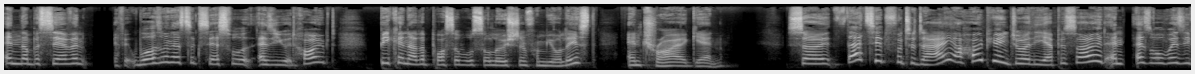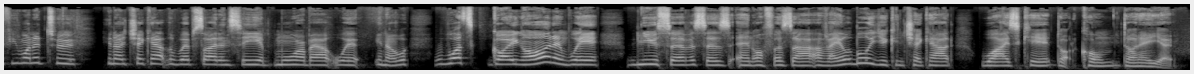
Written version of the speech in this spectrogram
And number seven, if it wasn't as successful as you had hoped, pick another possible solution from your list and try again. So that's it for today. I hope you enjoyed the episode. And as always, if you wanted to, you know, check out the website and see more about where, you know, what's going on and where new services and offers are available, you can check out wisecare.com.au.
